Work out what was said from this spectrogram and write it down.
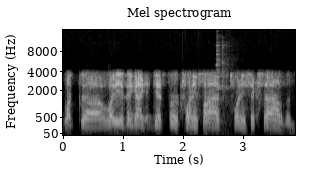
What uh, what do you think I could get for 25, 26,000?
